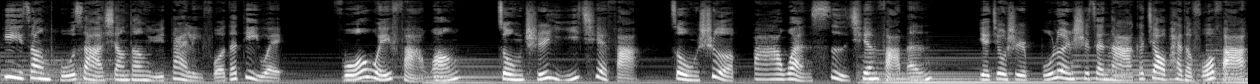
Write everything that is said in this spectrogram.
地藏菩萨相当于代理佛的地位，佛为法王，总持一切法，总摄八万四千法门，也就是不论是在哪个教派的佛法，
